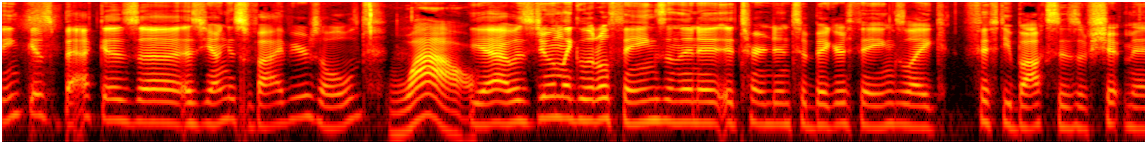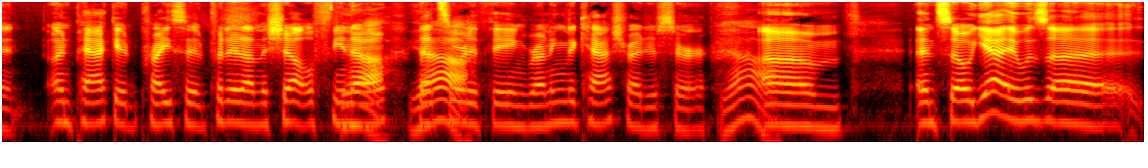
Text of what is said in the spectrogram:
think as back as uh, as young as five years old. Wow. Yeah, I was doing like little things, and then it, it turned into bigger things, like fifty boxes of shipment, unpack it, price it, put it on the shelf, you Yeah, know, yeah. that sort of thing. Running the cash register. Yeah. Um, and so yeah, it was uh,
